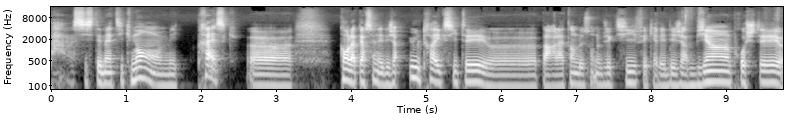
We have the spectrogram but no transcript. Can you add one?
pas systématiquement, mais presque. Euh, quand la personne est déjà ultra excitée euh, par l'atteinte de son objectif et qu'elle est déjà bien projetée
